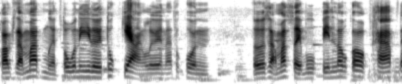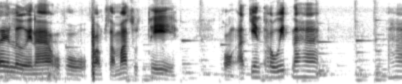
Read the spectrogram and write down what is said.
ความสามารถเหมือนต๊ะนี้เลยทุกอย่างเลยนะทุกคน เออสามารถใส่บูปินแล้วก็คราฟได้เลยนะโอ้โหความสามารถสุดเท่ของอาจินทวิทนะฮะอ่า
